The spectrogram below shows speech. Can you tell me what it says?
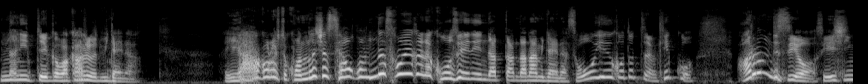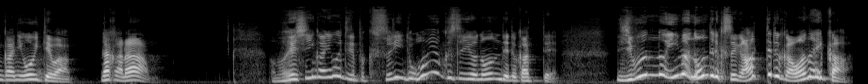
何言ってるかわかるみたいな。いやー、この人こんな人、こんな爽やかな高青年だったんだな、みたいな、そういうことってのは結構あるんですよ。精神科においては。だから、精神科においてやっぱ薬、どういう薬を飲んでるかって、自分の今飲んでる薬が合ってるか合わないか、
